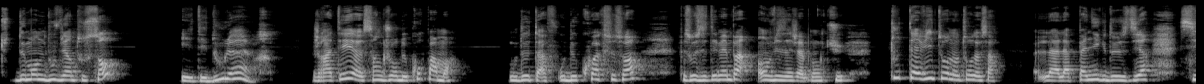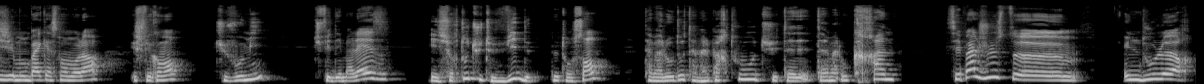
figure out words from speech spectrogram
Tu te demandes d'où vient tout sang. et des douleurs. Je ratais 5 jours de cours par mois ou de taf ou de quoi que ce soit parce que c'était même pas envisageable. Donc tu toute ta vie tourne autour de ça. La panique de se dire si j'ai mon bac à ce moment-là, je fais comment? Tu vomis, tu fais des malaises et surtout tu te vides de ton sang. T'as mal au dos, t'as mal partout, tu t'as, mal au crâne. C'est pas juste euh, une douleur.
